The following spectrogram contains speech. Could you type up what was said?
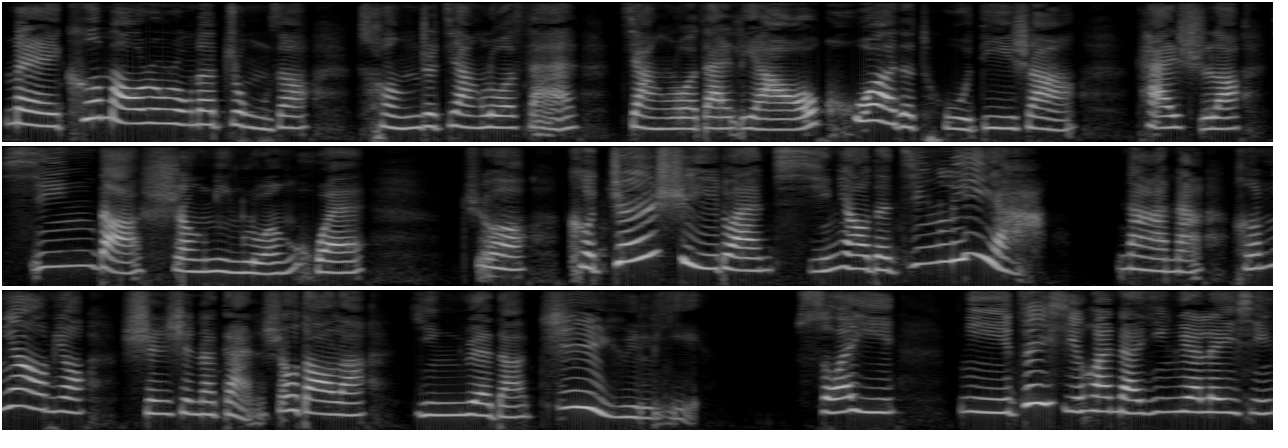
每颗毛茸茸的种子乘着降落伞，降落在辽阔的土地上，开始了新的生命轮回。这可真是一段奇妙的经历呀！娜娜和妙妙深深的感受到了音乐的治愈力。所以，你最喜欢的音乐类型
